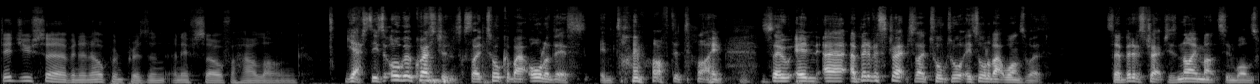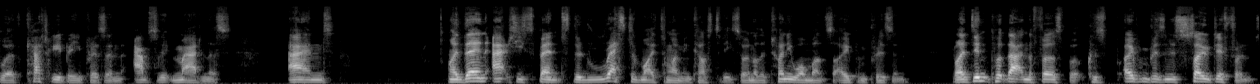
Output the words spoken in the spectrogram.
Did you serve in an open prison, and if so, for how long? Yes, these are all good questions because I talk about all of this in time after time. So, in uh, a bit of a stretch, I talked. All, it's all about Wandsworth. So a bit of a stretch is nine months in Wandsworth, category B prison, absolute madness. And I then actually spent the rest of my time in custody, so another 21 months at open prison. But I didn't put that in the first book because open prison is so different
